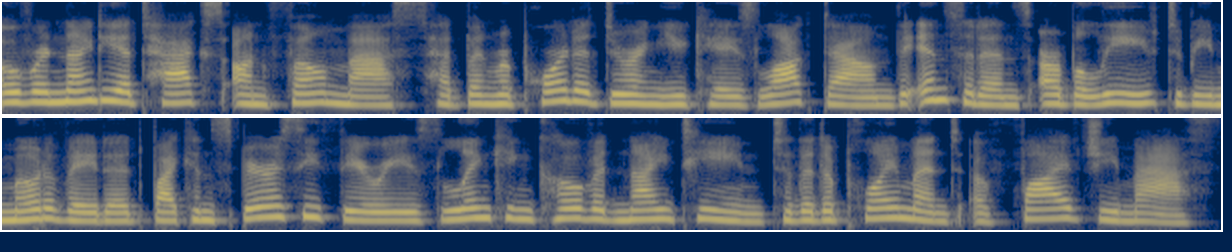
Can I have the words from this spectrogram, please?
over 90 attacks on phone masts had been reported during UK's lockdown. The incidents are believed to be motivated by conspiracy theories linking COVID 19 to the deployment of 5G masts.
